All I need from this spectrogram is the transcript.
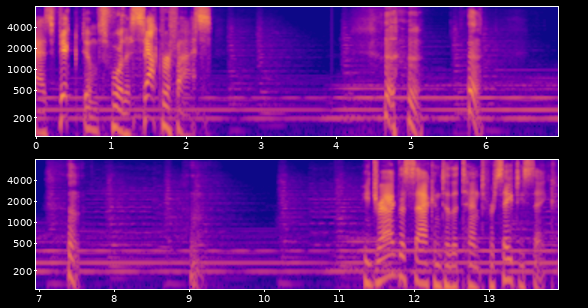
as victims for the sacrifice. he dragged the sack into the tent for safety's sake,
